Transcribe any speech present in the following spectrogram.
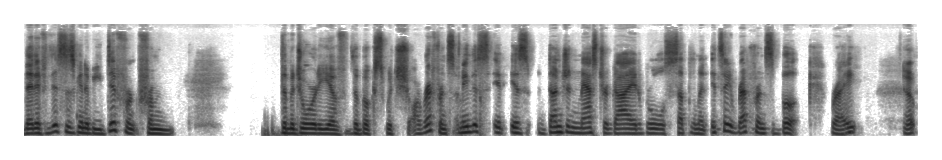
that if this is going to be different from the majority of the books which are referenced, I mean, this it is Dungeon Master Guide Rules Supplement. It's a reference book, right? Yep.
